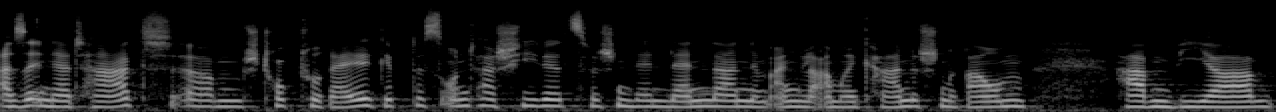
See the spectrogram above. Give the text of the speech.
Also in der Tat, ähm, strukturell gibt es Unterschiede zwischen den Ländern. Im angloamerikanischen Raum haben wir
